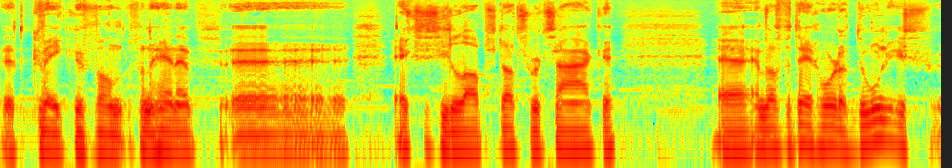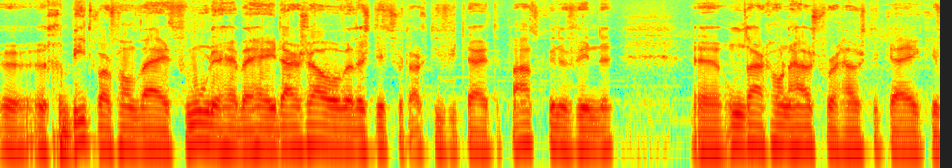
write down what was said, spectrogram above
het, kweken van, van hennep... ecstasy labs, dat soort zaken... En wat we tegenwoordig doen is een gebied waarvan wij het vermoeden hebben... Hey, daar zouden wel eens dit soort activiteiten plaats kunnen vinden. om daar gewoon huis voor huis te kijken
